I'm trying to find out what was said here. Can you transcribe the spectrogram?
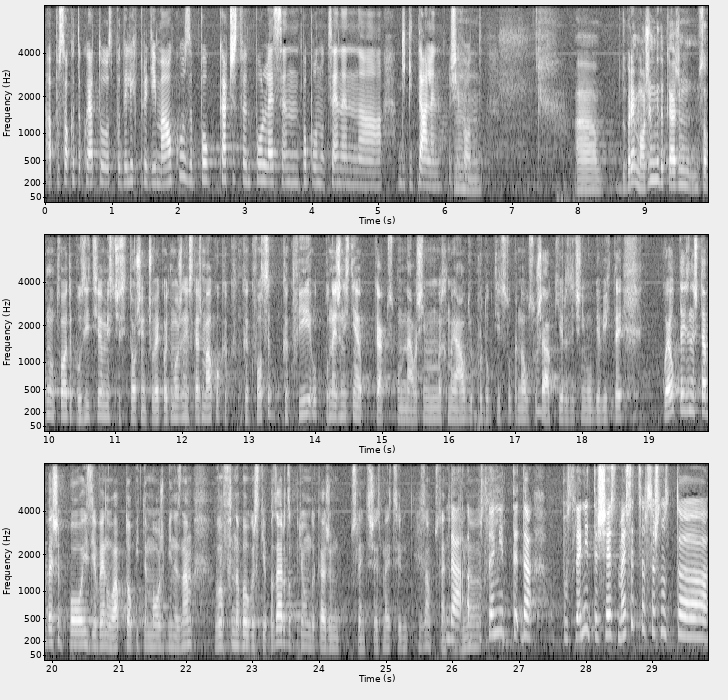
а, посоката, която споделих преди малко, за по-качествен, по-лесен, по-пълноценен а, дигитален живот. Mm-hmm. А, добре, можем ли да кажем, особено от твоята позиция, мисля, че си точният човек, който може да ни разкаже малко как, какво се, какви, понеже наистина, както споменаваш, имахме аудиопродукти, супер много слушалки, различни му обявихте. Кое от тези неща беше по-изявено? Лаптопите, може би, не знам, в, на българския пазар, за примерно да кажем последните 6 месеца или не знам, последната да, година? А последните, да, последните 6 месеца всъщност uh,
